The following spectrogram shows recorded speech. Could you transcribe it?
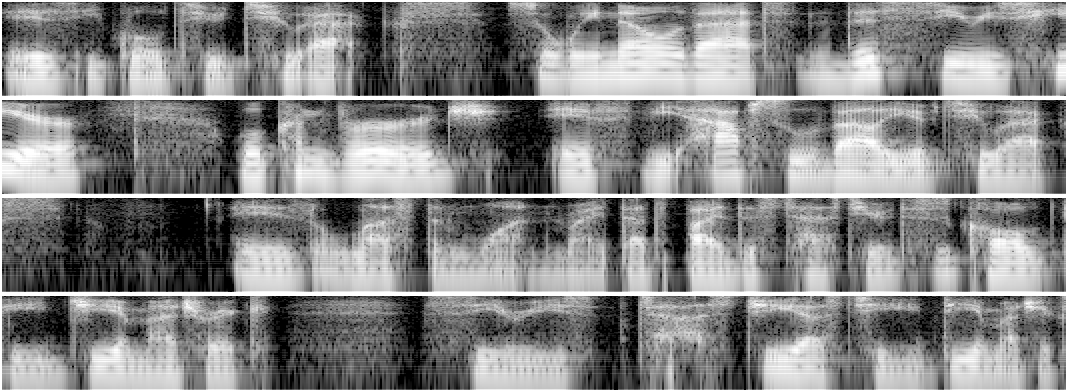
is equal to 2x. So we know that this series here will converge if the absolute value of 2x is less than 1, right? That's by this test here. This is called the geometric series test, GST, geometric,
